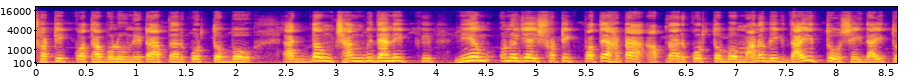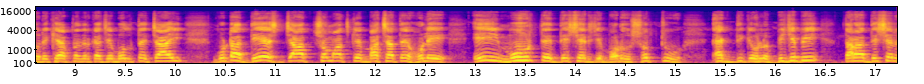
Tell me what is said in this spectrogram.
সঠিক কথা বলুন, এটা আপনার কর্তব্য। একদম সাংবিধানিক নিয়ম অনুযায়ী সঠিক পথে হাঁটা আপনার কর্তব্য। মানবিক দায়িত্ব, সেই দায়িত্ব রেখে আপনাদের কাছে বলতে চাই, গোটা দেশ, জাত, সমাজকে বাঁচাতে হলে এই মুহূর্তে দেশের যে বড় শত্রু, একদিকে হলো বিজেপি তারা দেশের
